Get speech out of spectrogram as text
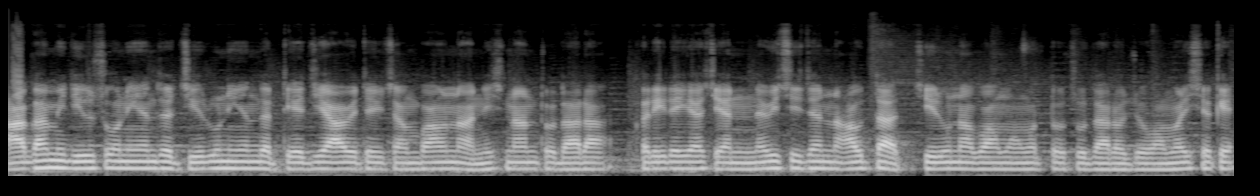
આગામી દિવસોની અંદર, જીરુની અંદર તેજી આવે તેવી સંભાવના નિષ્ણાંતો દ્વારા કરી રહ્યા છે અને નવી સિઝન આવતા જ જીરુના ભાવમાં મોટો સુધારો જોવા મળી શકે.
